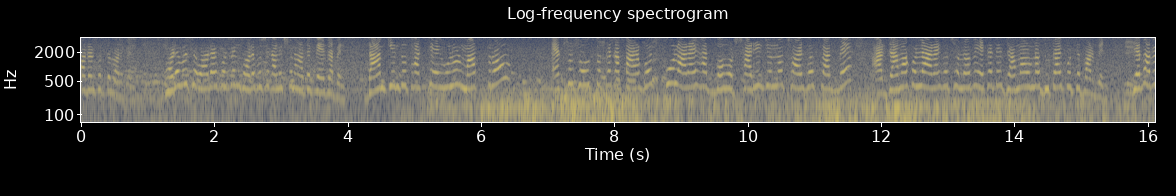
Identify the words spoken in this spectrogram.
অর্ডার করতে পারবেন। ঘরে বসে অর্ডার করবেন, ঘরে বসে কালেকশন হাতে পেয়ে যাবেন। দাম কিন্তু থাকছে এগুলোর মাত্র একশো সত্তর টাকা পার গজ ফুল আড়াই হাত বহর। শাড়ির জন্য ছয় গজ লাগবে আর জামা করলে আড়াই গজ হলে হবে। এটাতে জামা ওনা দুটাই করতে পারবেন। যেভাবে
